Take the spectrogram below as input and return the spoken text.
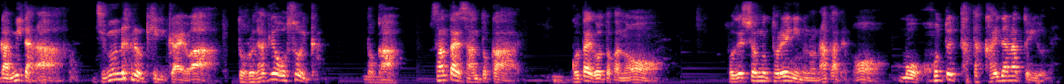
が見たら、自分らの切り替えはどれだけ遅いか。とか、3対3とか5対5とかのポゼッションのトレーニングの中でも、もう本当に戦いだなというね。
